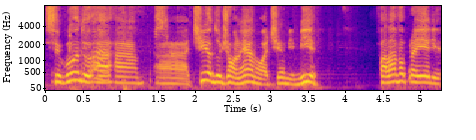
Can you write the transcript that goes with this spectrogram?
Segundo, a, a, a tia do John Lennon, a tia Mimi, falava para ele:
